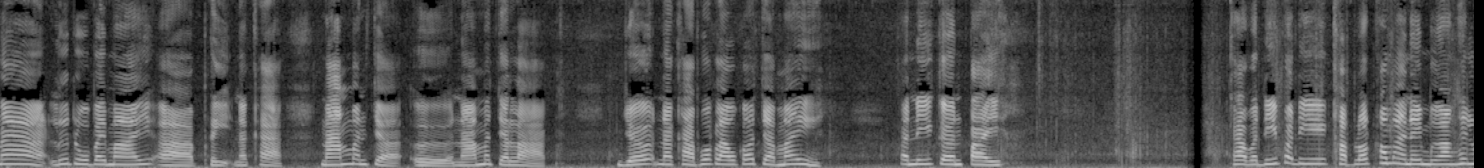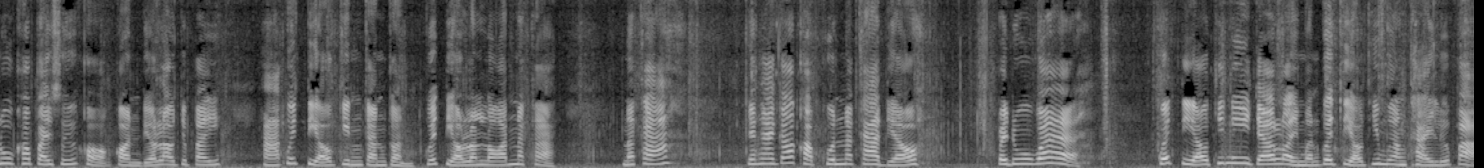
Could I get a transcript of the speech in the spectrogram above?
หน้าฤดูใบไม้อ่าผลินะคะ น้ำมันจะเออน้ำมันจะหลาก เยอะนะคะ พวกเราก็จะไม่อันนี้เกินไป ค่ะ วันนี้พอดีขับรถเข้ามาในเมืองให้ลูกเข้าไปซื้อของก่อน เดี๋ยวเราจะไปหาก๋วยเตี๋ยวกินกันก่อนก๋วยเตี๋ยวร้อนๆนะคะนะคะ ยังไงก็ขอบคุณนะคะ เดี๋ยว ไปดูว่าก๋วยเตี๋ยวที่นี่จะอร่อยเหมือนก๋วยเตี๋ยวที่เมืองไทยหรือเปล่า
